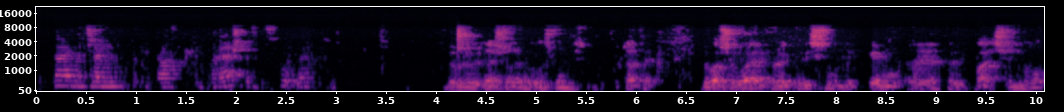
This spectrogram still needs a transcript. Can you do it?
Питає начальник управління транспортних мереж та зв'язку електротранспорту. Доброго дня, шановні депутати. До вашої уваги проект рішення, яким е, передбачено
